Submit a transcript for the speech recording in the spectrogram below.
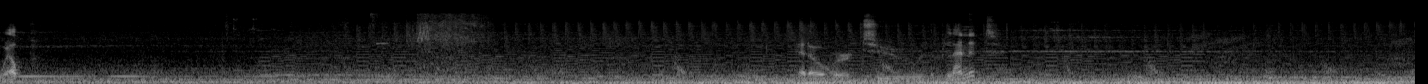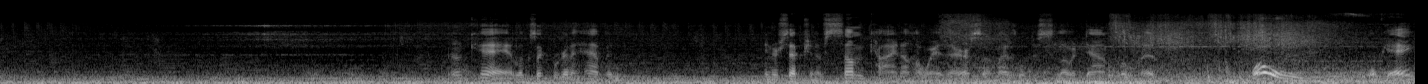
Welp. To the planet. Okay, it looks like we're going to have an interception of some kind on the way there, so I might as well just slow it down a little bit. Whoa! Okay.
